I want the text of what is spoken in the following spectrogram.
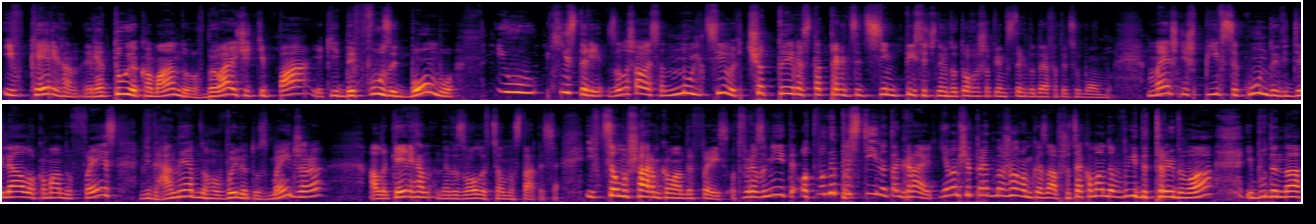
І Керріган рятує команду, вбиваючи тіпа, який дифузить бомбу. І у Хістері залишалося 0,437 тисячних до того, щоб він встиг додефати цю бомбу. Менш ніж пів секунди відділяло команду Фейс від ганебного вильоту з мейджора. Але Керріган не дозволив цьому статися. І в цьому шарм команди Фейс. От ви розумієте, от вони постійно так грають. Я вам ще перед мажором казав, що ця команда вийде 3-2 і буде на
